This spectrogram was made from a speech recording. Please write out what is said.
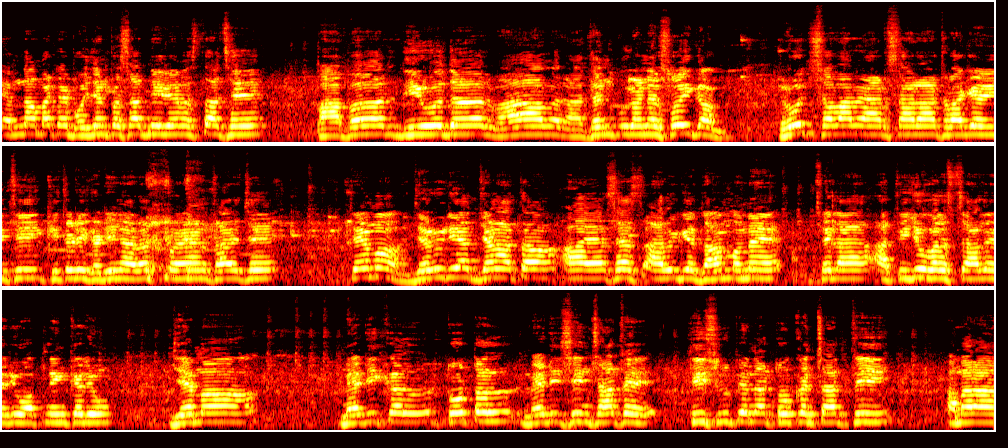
એમના માટે ભોજન પ્રસાદની વ્યવસ્થા છે. ભાભર, દિયોદર, વાવ, રાધનપુર અને સોયગામ રોજ સવારે આઠ, સાડા આઠ વાગે અહીંથી ખીચડી ઘડીના રથ પ્રયાણ થાય છે. તેમાં જરૂરિયાત જણાતા આ એસએસ આરોગ્ય ધામ અમે છેલ્લા આ ત્રીજું વર્ષ ચાલે રીઓપનિંગ કર્યું. જેમાં મેડિકલ ટોટલ મેડિસિન સાથે ત્રીસ રૂપિયાના ટોકન ચાર્જથી અમારા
